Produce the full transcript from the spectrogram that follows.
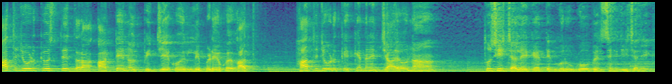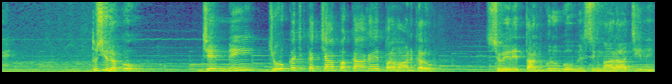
ਹੱਥ ਜੋੜ ਕੇ ਉਸ ਤੇ ਤਰ੍ਹਾਂ ਆਟੇ ਨਾਲ ਭਿੱਜੇ ਕੋਈ ਲਿਬੜੇ ਕੋਈ ਹੱਥ ਹੱਥ ਜੋੜ ਕੇ ਕਹਿੰਦੇ ਨੇ, ਜਾਇਓ ਨਾ। ਤੁਸੀਂ ਚਲੇ ਗਏ ਤੇ ਗੁਰੂ ਗੋਬਿੰਦ ਸਿੰਘ ਜੀ ਚਲੇ ਗਏ। ਤੁਸੀਂ ਰਕੋ। ਜੇ ਨਹੀਂ, ਜੋ ਕੁਝ ਕੱਚਾ ਪੱਕਾ ਹੈ, ਪ੍ਰਵਾਨ ਕਰੋ। ਸਵੇਰੇ ਧੰਨ ਗੁਰੂ ਗੋਬਿੰਦ ਸਿੰਘ ਮਹਾਰਾਜ ਜੀ ਨੇ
